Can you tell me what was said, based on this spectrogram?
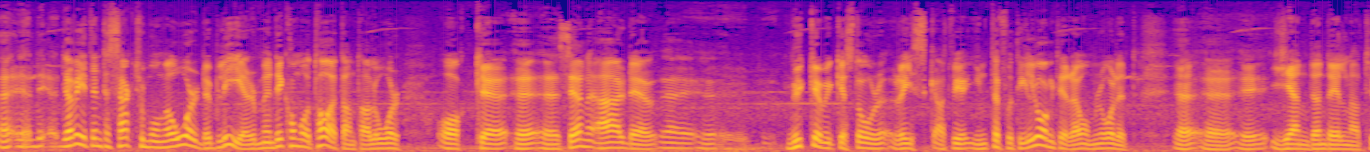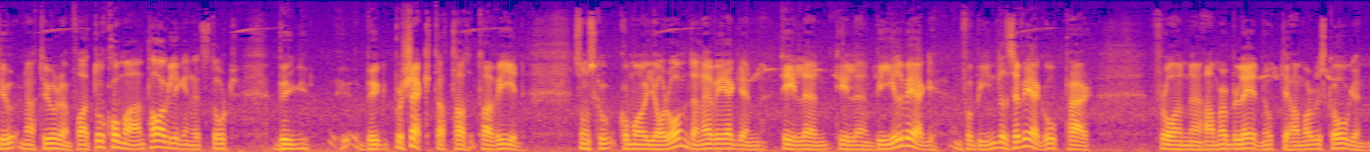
Eh, jag vet inte exakt hur många år det blir men det kommer att ta ett antal år och eh, eh, sen är det mycket, mycket stor risk att vi inte får tillgång till det här området eh, eh, igen, den delen av naturen. För att då kommer antagligen ett stort bygg, byggprojekt att ta, ta vid som ska, kommer att göra om den här vägen till en, till en bilväg, en förbindelseväg upp här från Hammarbyleden upp till Hammarbyskogen.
